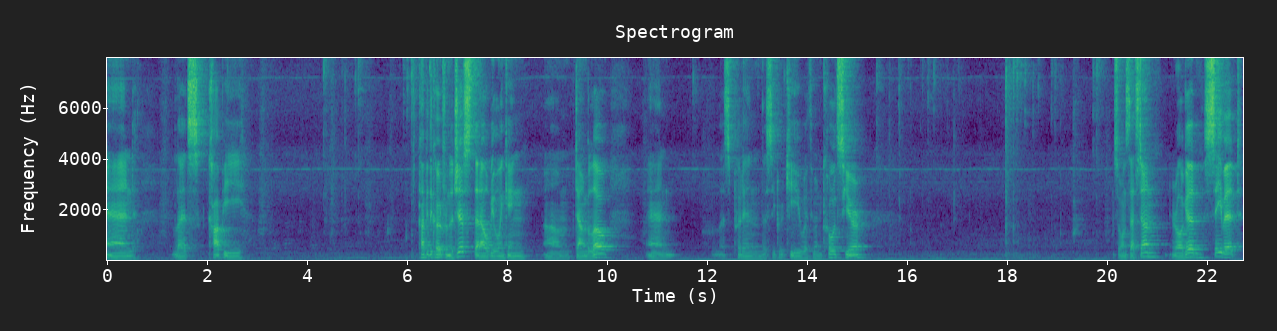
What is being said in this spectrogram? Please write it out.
and let's copy Copy the code from the gist that I will be linking um, down below. and let's put in the secret key within quotes here. So once that's done, you're all good. Save it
